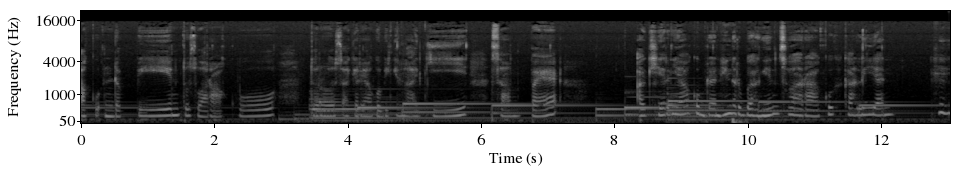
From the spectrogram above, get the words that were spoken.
aku endepin tuh suara aku. Terus akhirnya aku bikin lagi sampai akhirnya aku berani nerbangin suara aku ke kalian.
